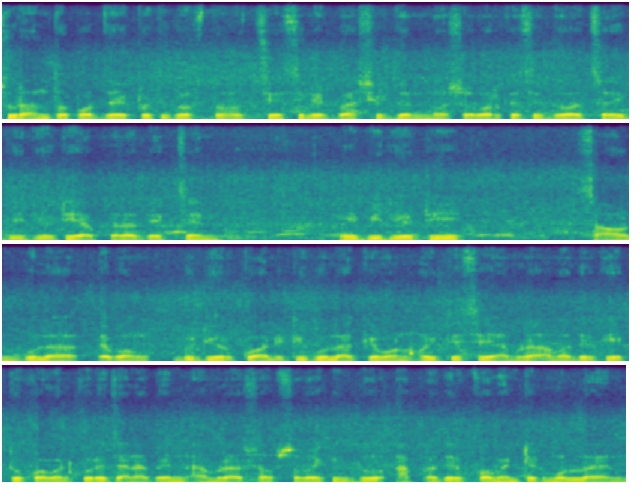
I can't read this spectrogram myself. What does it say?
চূড়ান্ত পর্যায়ে ক্ষতিগ্রস্ত হচ্ছে, সিলেটবাসীর জন্য সবার কাছে দোয়া চাই। ভিডিওটি আপনারা দেখছেন। এই ভিডিওটি সাউন্ডগুলা এবং ভিডিওর কোয়ালিটিগুলা কেমন হইতেছে, আমরা, আমাদেরকে একটু কমেন্ট করে জানাবেন। আমরা সব সময় কিন্তু আপনাদের কমেন্টের মূল্যায়ন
